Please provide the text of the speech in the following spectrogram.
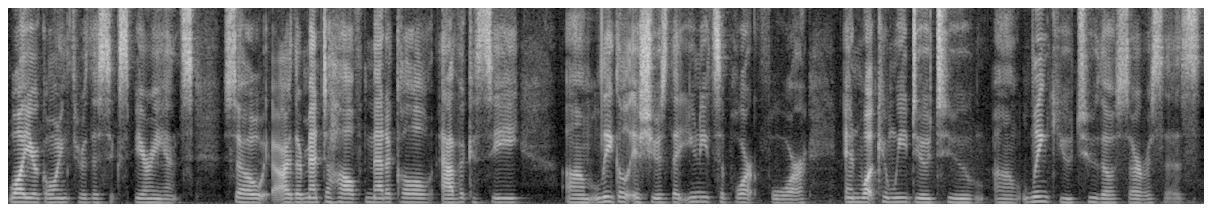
while you're going through this experience? So, are there mental health, medical, advocacy, um, legal issues that you need support for? And what can we do to uh, link you to those services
